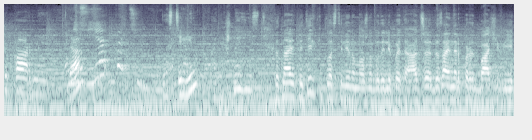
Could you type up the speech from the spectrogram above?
шикарные, да? Пластилин, Конечно, есть. Тут навіть не тільки пластиліну можна буде ліпити, адже дизайнер передбачив і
